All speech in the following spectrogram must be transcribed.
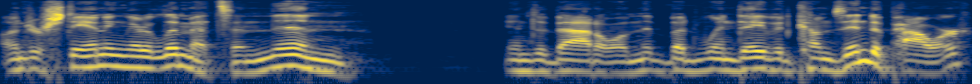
understanding their limits, and then into battle. And but when David comes into power,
